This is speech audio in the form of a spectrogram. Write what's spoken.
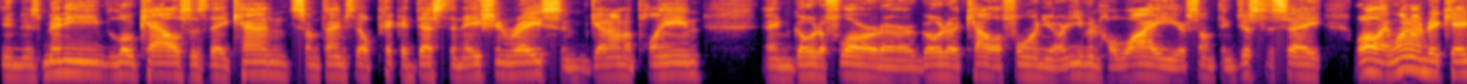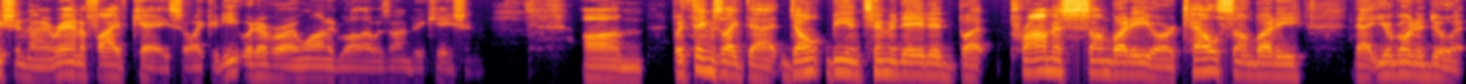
in as many locales as they can. Sometimes they'll pick a destination race and get on a plane and go to Florida or go to California or even Hawaii or something just to say, well, I went on vacation and I ran a 5K so I could eat whatever I wanted while I was on vacation. Um, but things like that. Don't be intimidated, but promise somebody or tell somebody that you're going to do it.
